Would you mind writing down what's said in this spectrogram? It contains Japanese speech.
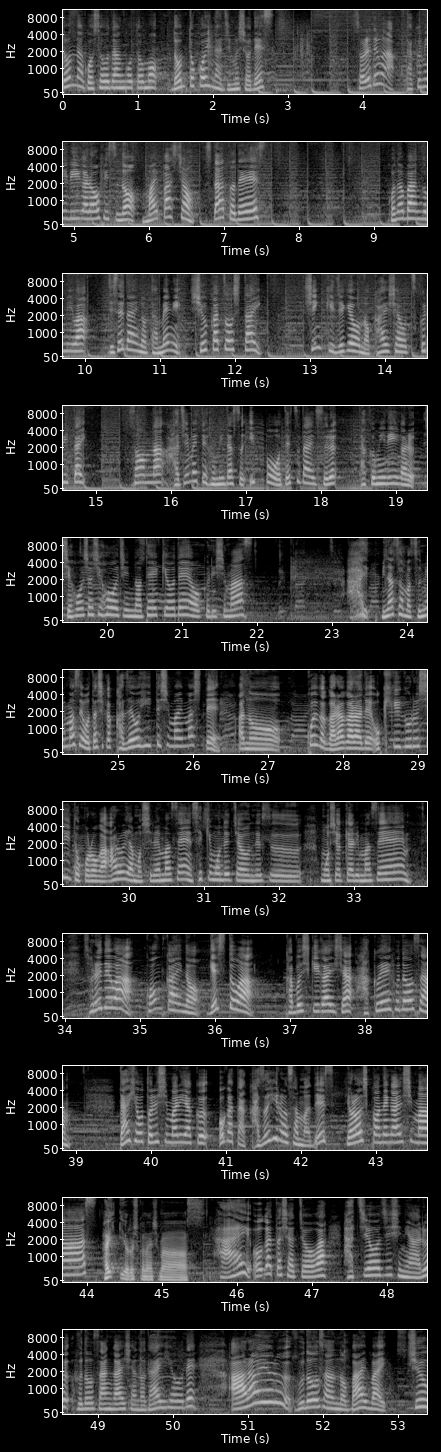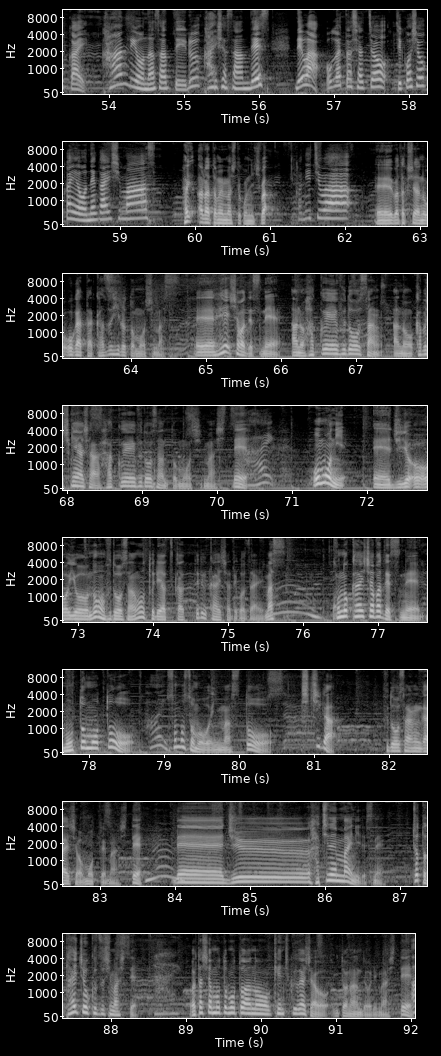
どんなご相談事もどんとこいな事務所です。それでは匠リーガルオフィスのマイパッションスタートです。この番組は次世代のために就活をしたい新規事業の会社を作りたいそんな初めて踏み出す一歩をお手伝いする匠リーガル司法書士法人の提供でお送りします。はい皆様すみません。私が風邪をひいてしまいましてあの声がガラガラでお聞き苦しいところがあるやもしれません。咳も出ちゃうんです。申し訳ありません。それでは今回のゲストは株式会社白栄不動産。代表取締役尾形和弘様です。よろしくお願いします。はい、よろしくお願いします。はい尾形社長は八王子市にある不動産会社の代表であらゆる不動産の売買仲介管理をなさっている会社さんですでは尾形社長自己紹介をお願いしますはい、改めましてこんにちは。こんにちはえー、私あの尾形和弘と申します。えー、弊社はですね、あの白栄不動産、あの株式会社白栄不動産と申しまして、はい主に、えー、事業用の不動産を取り扱っている会社でございます。うんこの会社はですね、もともとはいそもそも言いますと、父が不動産会社を持ってまして、うん。で18年前にですね、ちょっと体調を崩しまして。はい。私はもともとあの建築会社を営んでおりまして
